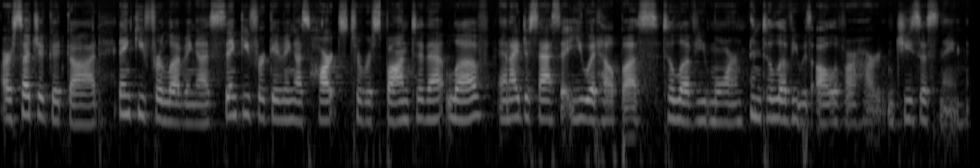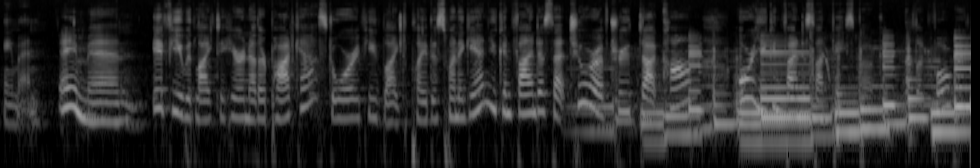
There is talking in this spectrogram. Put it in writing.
are such a good God. Thank you for loving us. Thank you for giving us hearts to respond to that love. And I just ask that you would help us to love you more and to love you with all of our heart. In Jesus' name, amen. Amen. If you would like to hear another podcast or if you'd like to play this one again, you can find us at touroftruth.com or you can find us on Facebook. I look forward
